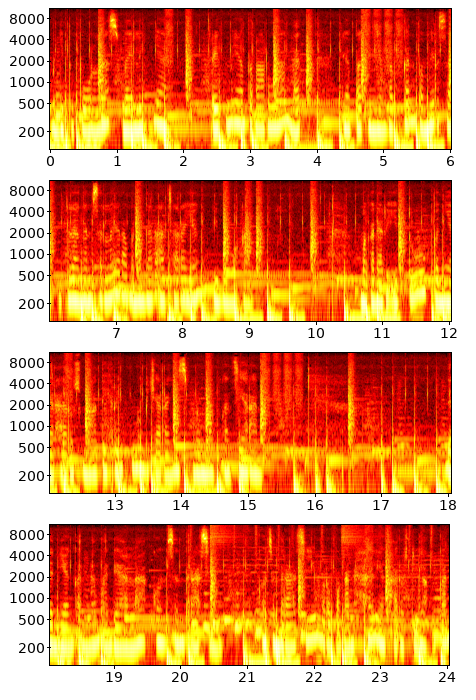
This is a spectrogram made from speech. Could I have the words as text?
Begitu pula sebaliknya, ritme yang terlalu lambat dapat menyebabkan pemirsa kehilangan selera mendengar acara yang dibawakan. Maka dari itu, penyiar harus melatih ritme bicaranya sebelum melakukan siaran. Dan yang keenam adalah konsentrasi. Konsentrasi merupakan hal yang harus dilakukan.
